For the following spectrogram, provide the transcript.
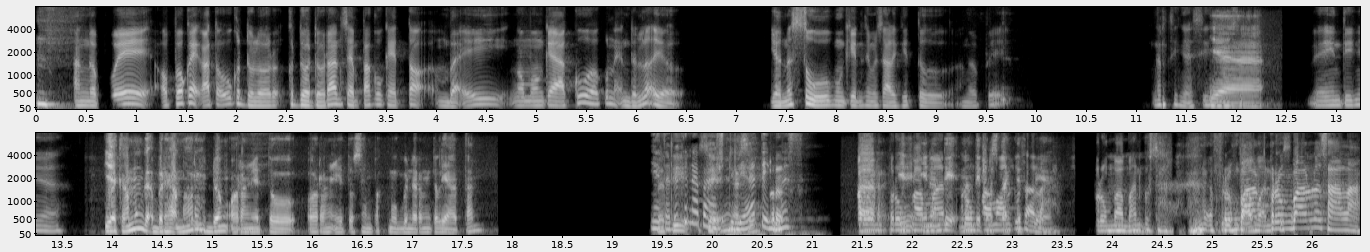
anggap gue opo kayak kata aku kedolor kedodoran sempaku ketok mbak E ngomong kayak aku aku nek ndelok ya ya nesu mungkin semisal gitu. Anggap ngerti gak sih Ya, ya, intinya. Ya kamu nggak berhak marah dong orang itu orang itu sempakmu beneran kelihatan. Ya tapi Berarti kenapa saya harus Per- mas? Perumpamaan nanti- nanti perumpamaanku salah ya. perumpamaanku Hmm. salah Perumpamaan perumpamaanku perumpamaan lu salah.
